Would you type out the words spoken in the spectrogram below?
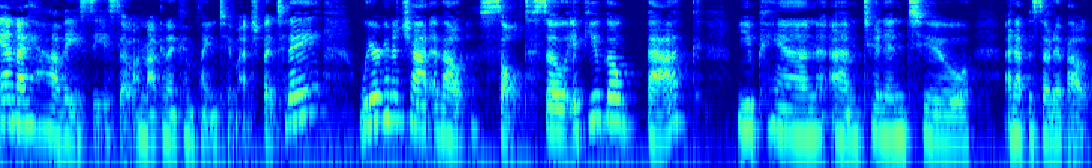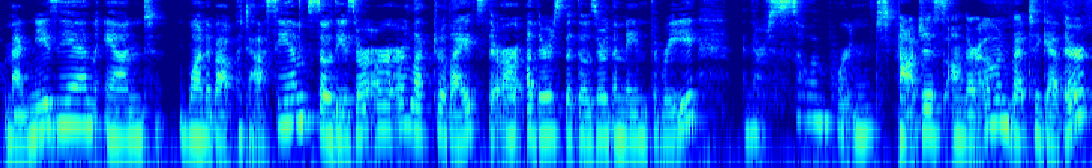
and I have AC, so I'm not going to complain too much. But today we're going to chat about salt. So, if you go back, you can um, tune into an episode about magnesium and one about potassium. So, these are our electrolytes. There are others, but those are the main three. And they're so important, not just on their own, but together.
